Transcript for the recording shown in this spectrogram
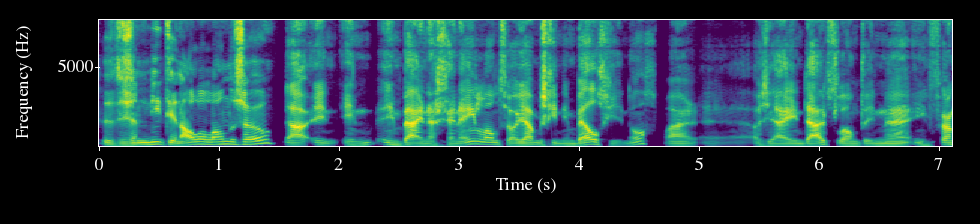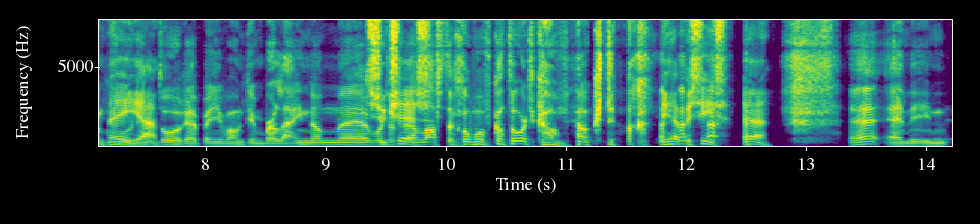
Dat is niet in alle landen zo. Nou, in, in, in bijna geen één land zo. Ja, misschien in België nog. Maar eh, als jij in Duitsland, in, eh, in Frankfurt Nee, ja. kantoor hebt en je woont in Berlijn, dan eh, wordt het wel lastig om op kantoor te komen elke dag. Ja, precies. Ja. En in,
